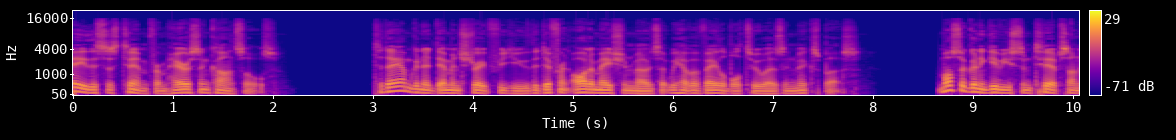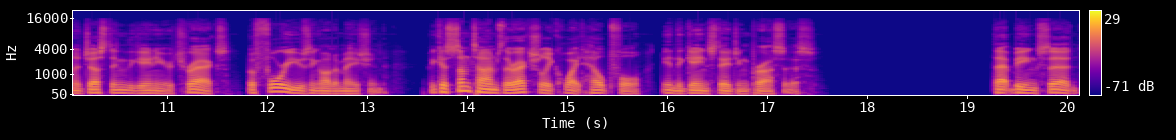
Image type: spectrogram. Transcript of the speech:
Hey, this is Tim from Harrison Consoles. Today I'm going to demonstrate for you the different automation modes that we have available to us in Mixbus. I'm also going to give you some tips on adjusting the gain of your tracks before using automation, because sometimes they're actually quite helpful in the gain staging process. That being said,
